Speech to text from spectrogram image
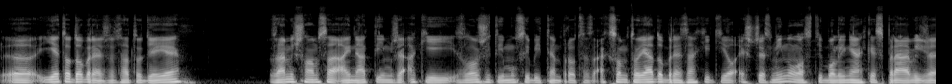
E, je to dobré, že sa to deje. Zamýšľam sa aj nad tým, že aký zložitý musí byť ten proces. Ak som to ja dobre zachytil, ešte z minulosti boli nejaké správy, že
